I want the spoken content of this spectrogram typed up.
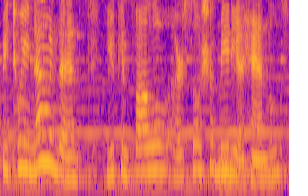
Between now and then, you can follow our social media handles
